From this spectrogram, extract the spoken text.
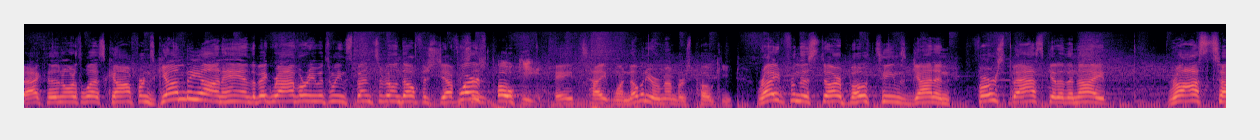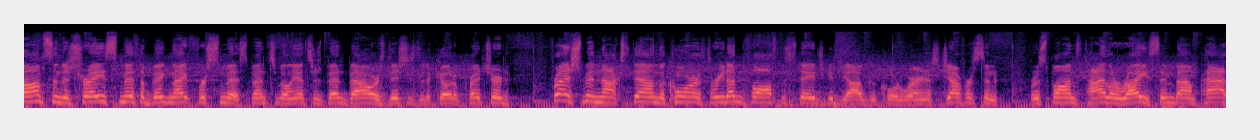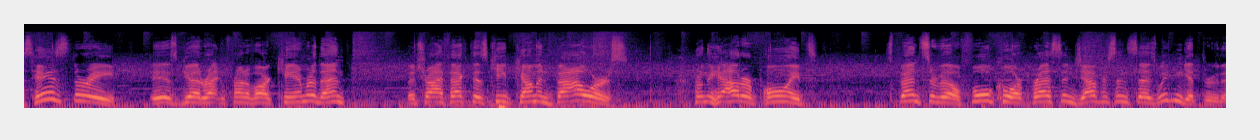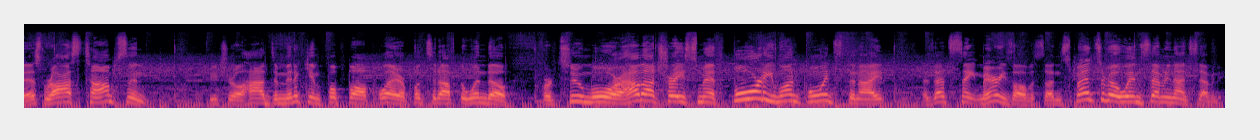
Back to the Northwest Conference. Gumby on hand. The big rivalry between Spencerville and Delphos Jefferson. Where's Pokey? A tight one. Nobody remembers Pokey. Right from the start, both teams gunning. First basket of the night. Ross Thompson to Trey Smith. A big night for Smith. Spencerville answers Ben Bowers. Dishes to Dakota Pritchard. Freshman knocks down the corner three. Doesn't fall off the stage. Good job. Good court awareness. Jefferson responds. Tyler Rice. Inbound pass. His three is good right in front of our camera. Then the trifectas keep coming. Bowers from the outer point. Spencerville, full court. Preston Jefferson says we can get through this. Ross Thompson, future Ohio Dominican football player, puts it off the window for two more. How about Trey Smith? 41 points tonight, as that's St. Mary's all of a sudden. Spencerville wins 79 70.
